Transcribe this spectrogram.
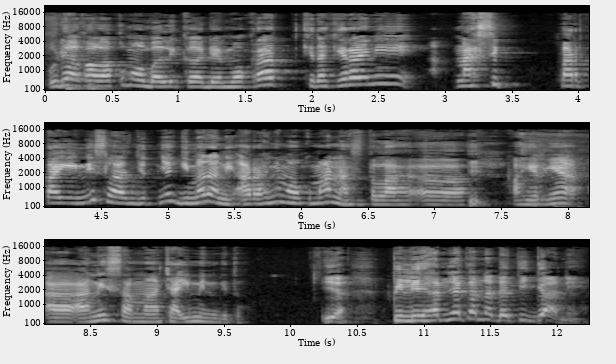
Udah kalau aku mau balik ke Demokrat kira-kira ini nasib partai ini selanjutnya gimana nih? Arahnya mau ke mana setelah uh, akhirnya uh, Anies sama Caimin gitu? Iya, pilihannya kan ada tiga nih.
